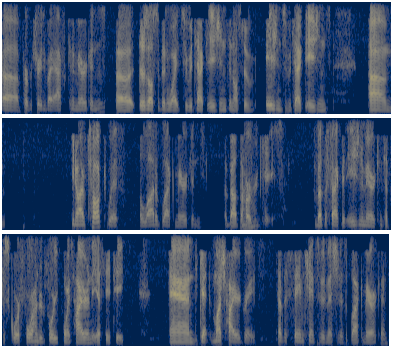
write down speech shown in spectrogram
uh, perpetrated by African Americans. Uh, there's also been whites who've attacked Asians, and also Asians who've attacked Asians. Um, you know, I've talked with a lot of Black Americans about the mm-hmm. Harvard case, about the fact that Asian Americans have to score 440 points higher in the SAT and get much higher grades have the same chance of admission as a Black American.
